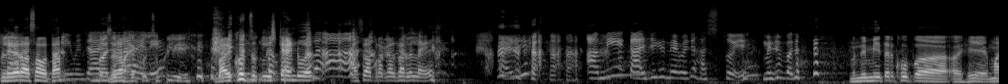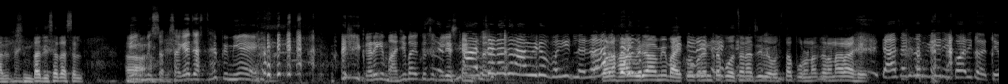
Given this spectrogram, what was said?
player असा होता. म्हणजे माझी जरा बायको चुकली. बायको चुकली स्टँडवर असा प्रकार झालेला आहे. आम्ही काळजी नाही म्हणजे हसतोय. म्हणजे बघा. म्हणजे मी तर खूप अ, हे माझी चिंता दिसत असेल. अ, मी सगळ्यात जास्त हॅपी मी आहे. कारण की माझी बायको चुकली आहे अचानक हा व्हिडिओ बघितला ना पण हा व्हिडिओ आम्ही बायकोपर्यंत पोहोचण्याची व्यवस्था पूर्ण करणार आहे. त्यासाठी मी रेकॉर्ड करते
